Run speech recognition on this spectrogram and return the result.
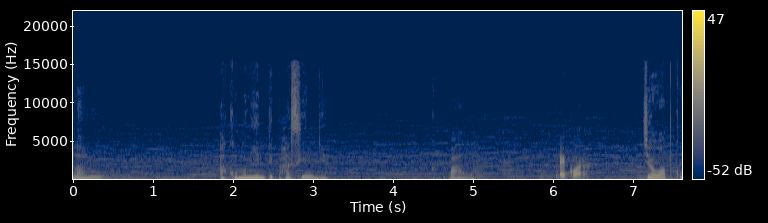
lalu aku mengintip hasilnya. Kepala. Ekor. Jawabku.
